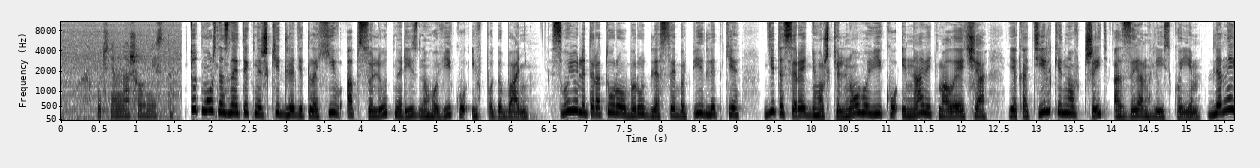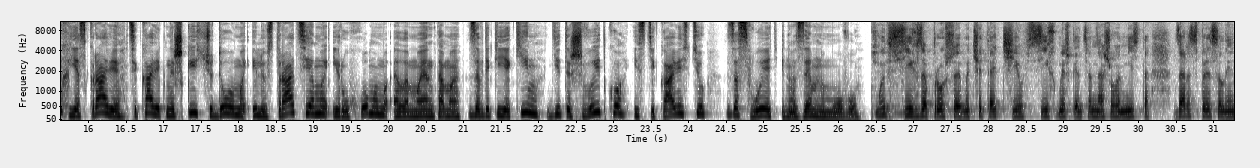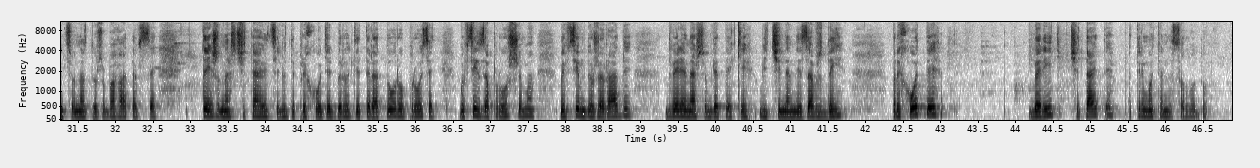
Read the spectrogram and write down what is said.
учням нашого міста. Тут можна знайти книжки для дітлахів абсолютно різного віку і вподобань. Свою літературу оберуть для себе підлітки, діти середнього шкільного віку і навіть малеча, яка тільки навчить ази англійської. Для них яскраві, цікаві книжки з чудовими ілюстраціями і рухомими елементами, завдяки яким діти швидко і з цікавістю засвоять іноземну мову. Ми всіх запрошуємо, читачів, всіх мешканців нашого міста. Зараз переселенців у нас дуже багато все. Теж у нас читаються, люди приходять, беруть літературу, просять. Ми всіх запрошуємо. Ми всім дуже раді. Двері нашої бібліотеки відчинені завжди. Приходьте, беріть, читайте, отримуйте насолоду.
